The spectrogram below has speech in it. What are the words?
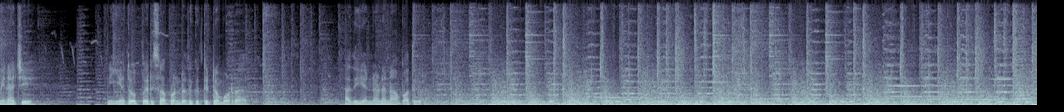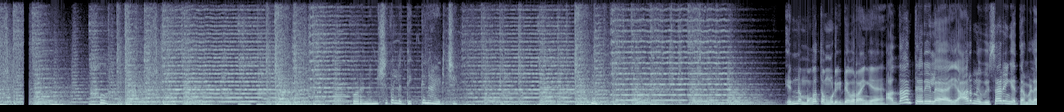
மீனாட்சி நீ ஏதோ பெருசாக பண்ணுறதுக்கு திட்டம் போடுற. அது என்னன்னு நான் பார்த்துக்கிறேன் நிமிஷத்துல திக்குன்னு ஆயிடுச்சு என்ன முகத்தை மூடிக்கிட்டே வர்றாங்க? அதான் தெரியல. யாருன்னு விசாரிங்க தமிழ்.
